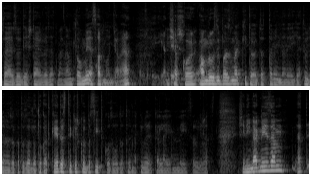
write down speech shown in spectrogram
szerződést tervezett, meg nem tudom mi, ezt hadd mondjam el. Ilyet És, és akkor Amrózi az meg kitöltötte minden négyet, ugyanazokat az adatokat kérdezték, és közben szitkozódott, hogy neki miért kell leírni négyszer ugyanazt. És én így megnézem, hát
